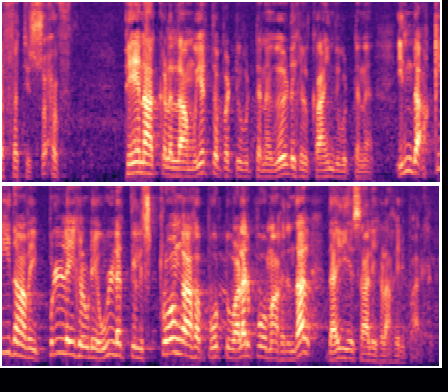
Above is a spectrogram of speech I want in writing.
ஜஃபத்தி சுஹஃப். பேனாக்கள் எல்லாம் உயர்த்தப்பட்டு விட்டன ஏடுகள் காய்ந்து விட்டன. இந்த அக்கீதாவை பிள்ளைகளுடைய உள்ளத்தில் ஸ்ட்ராங்காக போட்டு வளர்ப்போமாக இருந்தால் தைரியசாலிகளாக இருப்பார்கள்.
